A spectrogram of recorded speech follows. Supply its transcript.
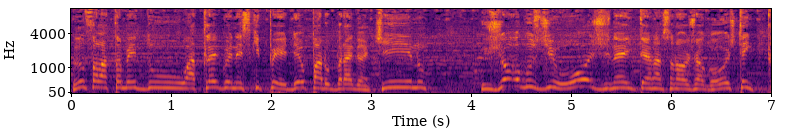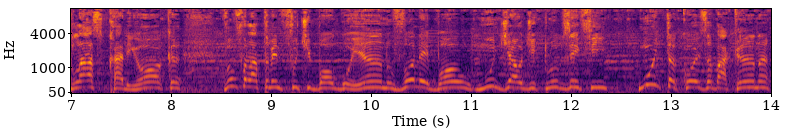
Vamos falar também do Atlético Goianiense que perdeu para o Bragantino. Jogos de hoje, né? Internacional joga hoje, tem clássico carioca. Vamos falar também de futebol goiano, voleibol, mundial de clubes, enfim, muita coisa bacana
